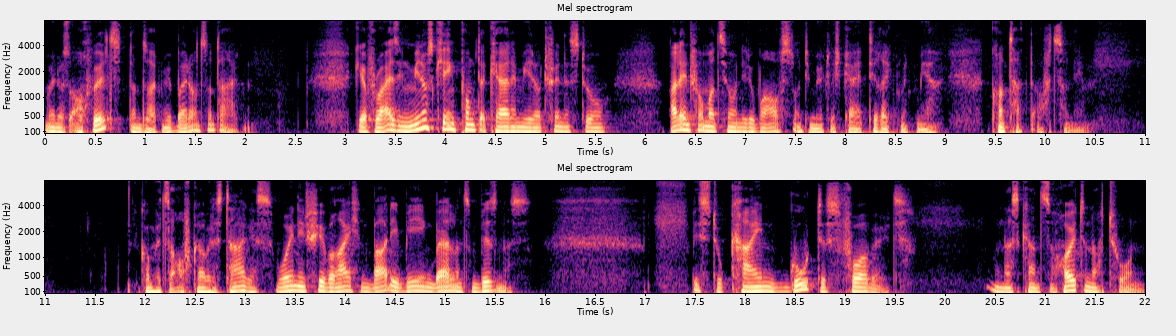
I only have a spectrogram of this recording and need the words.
Und wenn du es auch willst, dann sollten wir beide uns unterhalten. Geh auf rising-king.academy, dort findest du alle Informationen, die du brauchst und die Möglichkeit, direkt mit mir Kontakt aufzunehmen. Kommen wir zur Aufgabe des Tages. Wo in den vier Bereichen Body, Being, Balance und Business bist du kein gutes Vorbild? Und das kannst du heute noch tun,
